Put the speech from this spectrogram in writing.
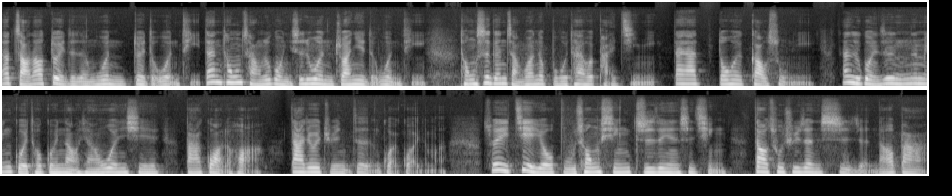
要找到对的人问对的问题，但通常如果你是问专业的问题，同事跟长官都不会太会排挤你，大家都会告诉你。但如果你是那边鬼头鬼脑，想要问一些八卦的话，大家就会觉得你这人怪怪的嘛。所以借由补充新知这件事情，到处去认识人，然后把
